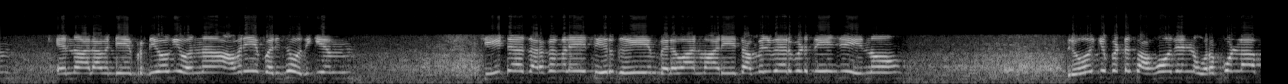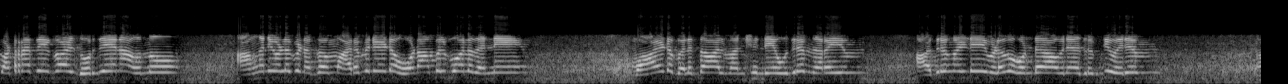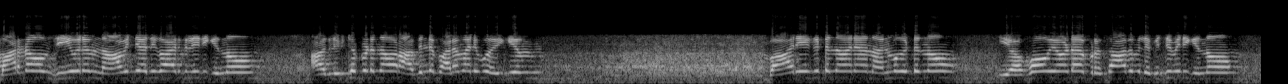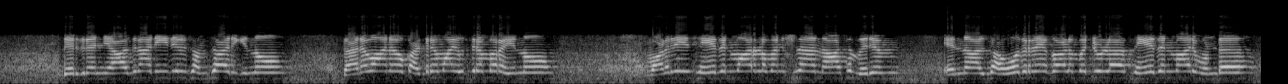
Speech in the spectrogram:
എന്നാൽ അവന്റെ പ്രതിയോഗി വന്ന് അവനെ പരിശോധിക്കും. ചീട്ട് തർക്കങ്ങളെ തീർക്കുകയും ബലവാന്മാരെ തമ്മിൽ വേർപെടുത്തുകയും ചെയ്യുന്നു. ദ്രോഹിക്കപ്പെട്ട സഹോദരൻ ഉറപ്പുള്ള പട്ടണത്തേക്കാൾ ദുർജയനാകുന്നു. അങ്ങനെയുള്ള പിണക്കം അരമനയുടെ ഓടാമ്പൽ പോലെ തന്നെ. വായുടെ ബലത്താൽ മനുഷ്യന്റെ ഉദരം നിറയും. അതിരങ്ങളുടെ വിളവ് കൊണ്ട് അവന് തൃപ്തി വരും. മരണവും ജീവനും നാവിന്റെ അധികാരത്തിലിരിക്കുന്നു അതിൽ ഇഷ്ടപ്പെടുന്നവർ അതിന്റെ ഫലം അനുഭവിക്കും. ഭാര്യയെ കിട്ടുന്നവന് നന്മ കിട്ടുന്നു. യഹോവയോട് പ്രസാദം ലഭിച്ചുമിരിക്കുന്നു. ദരിദ്രൻ യാതനാ സംസാരിക്കുന്നു. ധനവാനോ കഠിനമായ ഉത്തരം പറയുന്നു. വളരെ സ്നേഹിതന്മാരുള്ള മനുഷ്യന് നാശം വരും. എന്നാൽ സഹോദരനെക്കാളും മറ്റുള്ള സ്നേഹിതന്മാരുമുണ്ട്.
